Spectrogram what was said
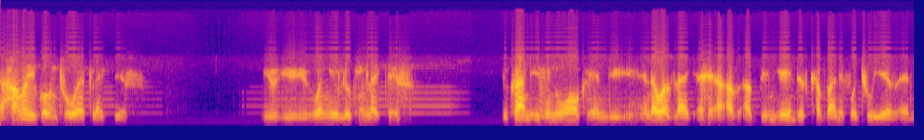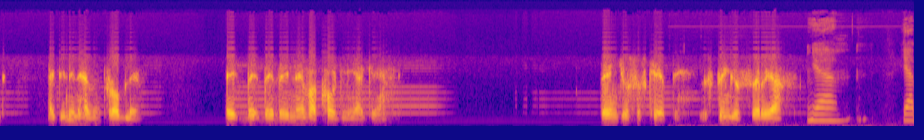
Uh, "How are you going to work like this? You you, you when you're looking like this." you can't even walk and you, and I was like I've I've been here in this company for two years and I didn't have a problem. They they they, they never called me again. Thank you, Sasketi. This thing is serious. Yeah. Yeah,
